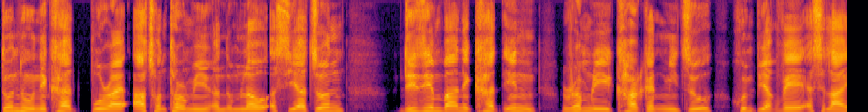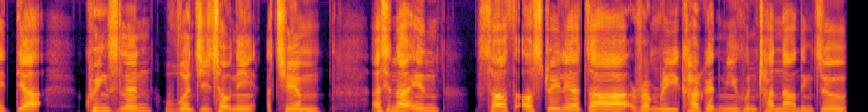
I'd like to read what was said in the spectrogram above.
tun hu ni khat purai a chon thar mi an umlo asia chun Dizimba ni khat in ramri kharkat mi chu hun piak ve asilai tia Queensland vonchi chawni achim asina in South Australia cha ramri kharkat mi hun than nak ding chu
